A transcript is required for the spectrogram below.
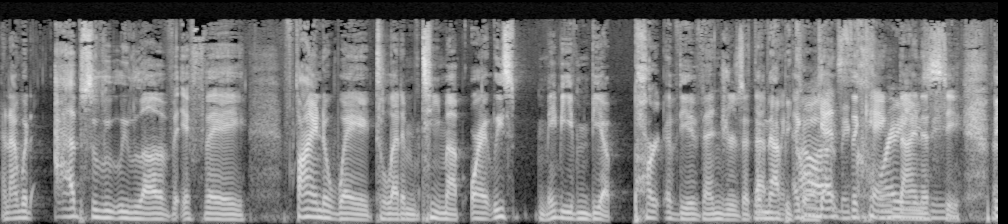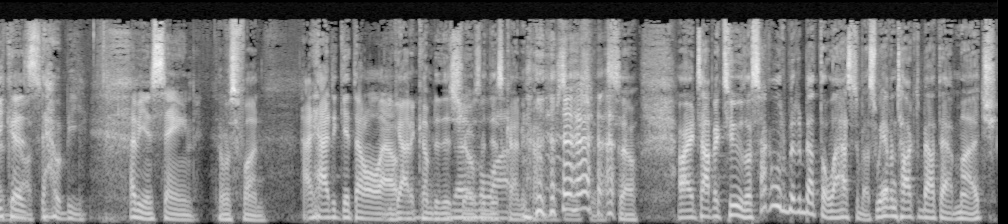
And I would absolutely love if they find a way to let him team up, or at least maybe even be a part of the Avengers at that Wouldn't that point be cool? Oh, against that'd be the Kang crazy. Dynasty, because awesome. that would be that'd be insane. That was fun. I had to get that all out. You got to come to this That show was for this lot. kind of conversation. so, all right, topic two. Let's talk a little bit about The Last of Us. We haven't talked about that much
